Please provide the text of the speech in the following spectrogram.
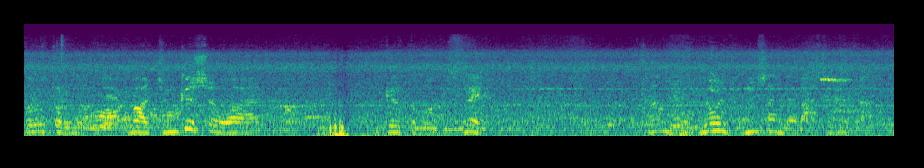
そろとるもんで、まあ、準決勝はいけると思うけどね、34分したんだから走れるから。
